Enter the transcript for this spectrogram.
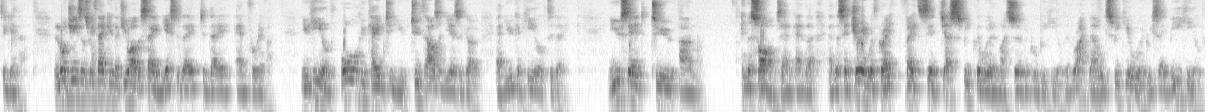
together. And Lord Jesus, we thank you that you are the same yesterday, today, and forever. You healed all who came to you 2,000 years ago, and you can heal today. You said to, um, in the Psalms, and, and, the, and the centurion with great faith said, Just speak the word, and my servant will be healed. And right now, we speak your word. We say, Be healed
